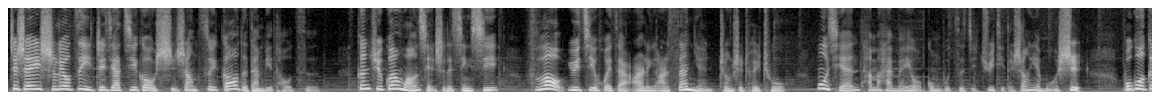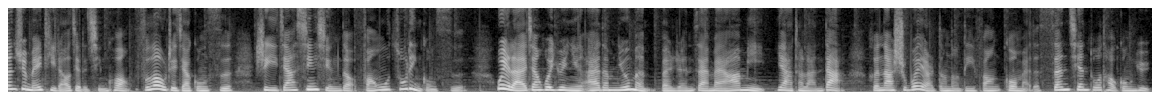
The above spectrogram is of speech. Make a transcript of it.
这是 A 十六 Z 这家机构史上最高的单笔投资。根据官网显示的信息，Flow 预计会在二零二三年正式推出。目前他们还没有公布自己具体的商业模式。不过，根据媒体了解的情况，Flow 这家公司是一家新型的房屋租赁公司，未来将会运营 Adam Newman 本人在迈阿密、亚特兰大和纳什维尔等等地方购买的三千多套公寓。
